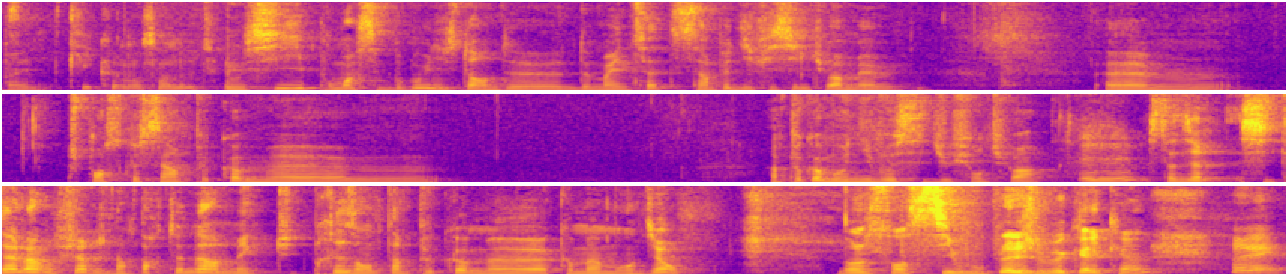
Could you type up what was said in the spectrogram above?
Bah, qui commencent en août. Et aussi, pour moi, c'est beaucoup une histoire de, de mindset. C'est un peu difficile, tu vois, même. Euh, je pense que c'est un peu comme. euh, un peu comme au niveau séduction, tu vois. Mhm. C'est-à-dire, si tu es à la recherche d'un partenaire, mais que tu te présentes un peu comme, euh, comme un mendiant, dans le sens, s'il vous plaît, je veux quelqu'un, Ouais.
